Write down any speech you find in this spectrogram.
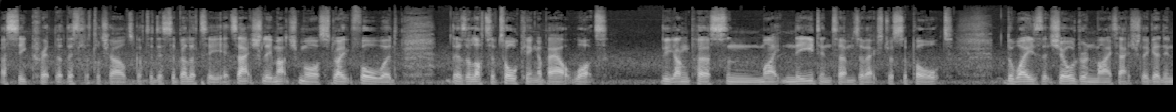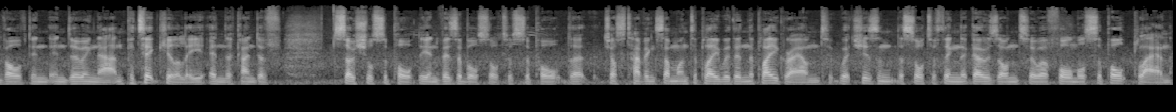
a, secret that this little child's got a disability, it's actually much more straightforward. There's a lot of talking about what the young person might need in terms of extra support, the ways that children might actually get involved in, in doing that, and particularly in the kind of social support, the invisible sort of support that just having someone to play with in the playground, which isn't the sort of thing that goes on to a formal support plan,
